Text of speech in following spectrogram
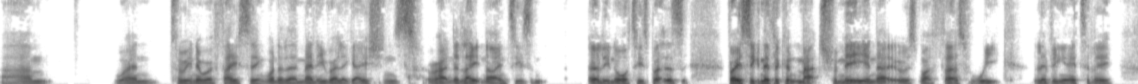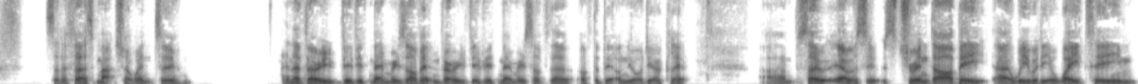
um, when Torino were facing one of their many relegations around the late 90s and early noughties. But it's a very significant match for me in that it was my first week living in Italy. So the first match I went to, and I have very vivid memories of it, and very vivid memories of the of the bit on the audio clip. Um, so yeah, it was it was Turin Derby. Uh, we were the away team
